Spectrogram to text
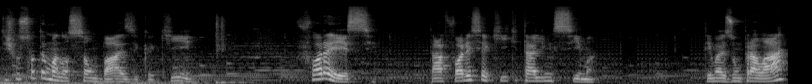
deixa eu só ter uma noção básica aqui. Fora esse, tá? Fora esse aqui que tá ali em cima. Tem mais um pra lá,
